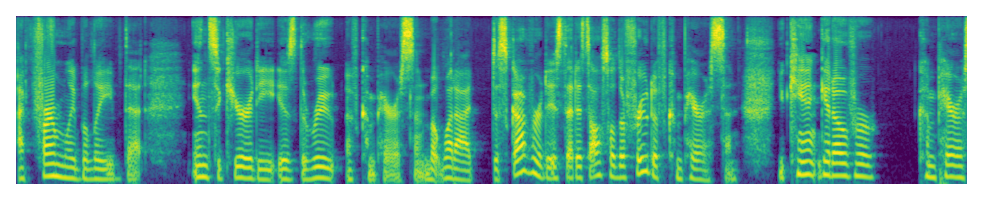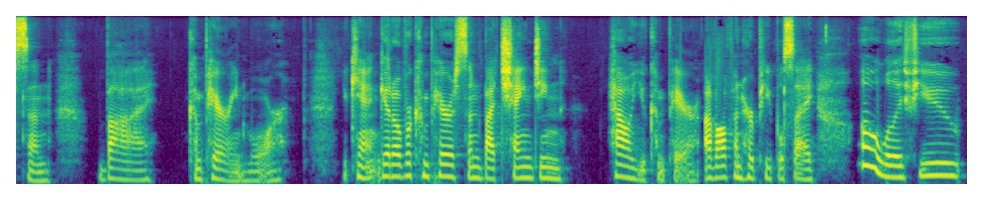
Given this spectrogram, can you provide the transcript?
I firmly believe that insecurity is the root of comparison. But what I discovered is that it's also the fruit of comparison. You can't get over comparison by comparing more. You can't get over comparison by changing how you compare. I've often heard people say, oh, well, if you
